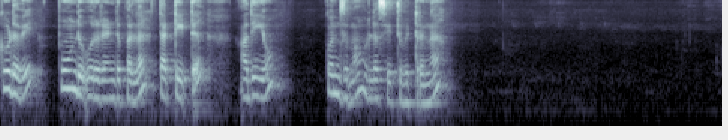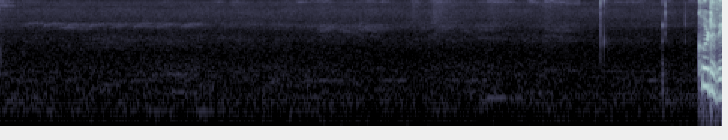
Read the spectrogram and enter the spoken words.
கூடவே பூண்டு ஒரு ரெண்டு பல்ல தட்டிட்டு அதையும் கொஞ்சமாக உள்ளே சேர்த்து விட்டுருங்க. கூடவே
